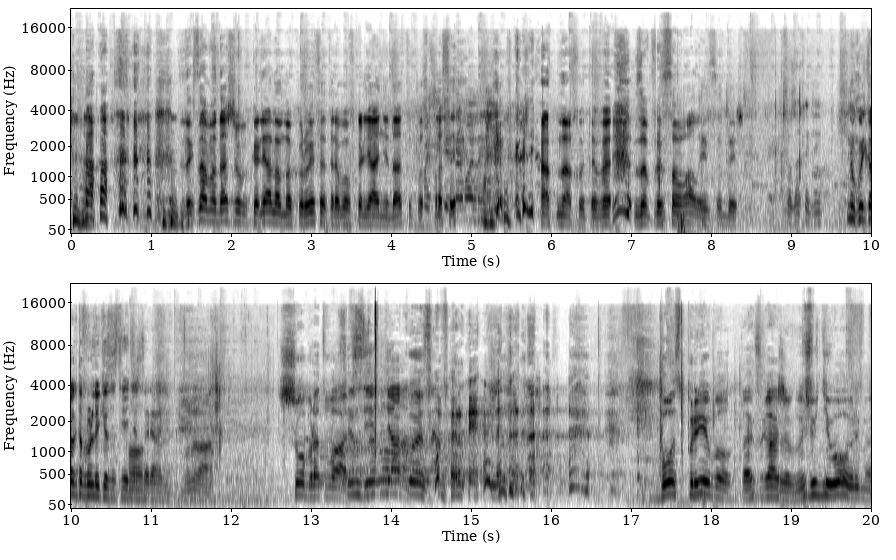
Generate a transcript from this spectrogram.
Так само, да, щоб кальяном накурити, треба в кальяні, да, типу спросити. В кальян, нахуй, тебе запресували і сидиш. Что, заходи. Ну, хоть как-то в ролике засветишься, реально. Ну да. Що, братва, всім, дякую за перегляд. босс прибыл, так скажем, ну чуть не вовремя.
